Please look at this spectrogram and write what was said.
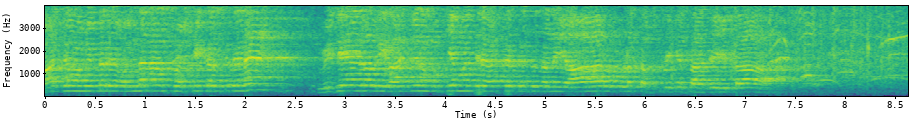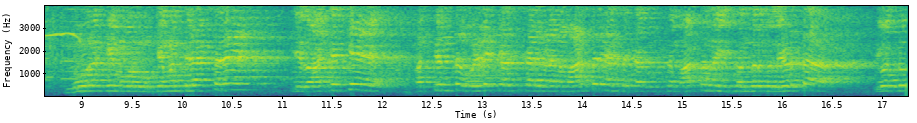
ಮಾಧ್ಯಮ ಮಿತ್ರರೇ ವಂದನಾ ನಾನು ಸ್ಪಷ್ಟೀಕರಿಸ್ತೇನೆ. ವಿಜಯೇಂದ್ರ ಅವರು ಈ ರಾಜ್ಯದ ಮುಖ್ಯಮಂತ್ರಿ ಆಗ್ತಕ್ಕಂಥದ್ದನ್ನು ಯಾರು ಕೂಡ ತಪ್ಪಿಸಲಿಕ್ಕೆ ಸಾಧ್ಯ ಇಲ್ಲ. ನೂರಕ್ಕೆ ನೂರು ಮುಖ್ಯಮಂತ್ರಿ ಆಗ್ತಾರೆ. ಈ ರಾಜ್ಯಕ್ಕೆ ಅತ್ಯಂತ ಒಳ್ಳೆ ಕೆಲಸ ಕಾರ್ಯಗಳನ್ನು ಮಾಡ್ತಾರೆ ಅಂತಕ್ಕಂಥ ಮಾತನ್ನ ಈ ಸಂದರ್ಭದಲ್ಲಿ ಹೇಳ್ತಾ, ಇವತ್ತು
